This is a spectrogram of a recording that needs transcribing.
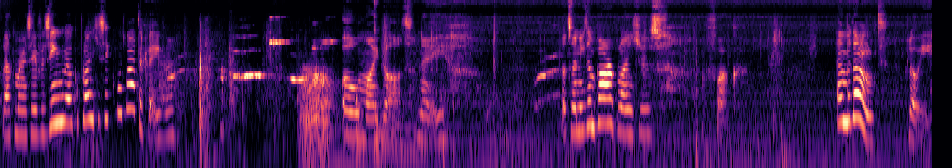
laat maar eens even zien welke plantjes ik moet water geven. Oh my god, nee. Dat zijn niet een paar plantjes. Fuck. En bedankt, Chloe.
